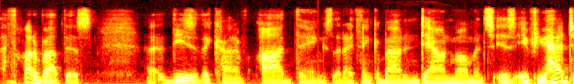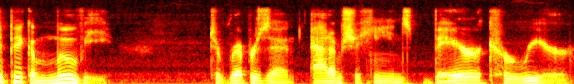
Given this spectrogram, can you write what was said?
I thought about this. Uh, these are the kind of odd things that I think about in down moments. Is if you had to pick a movie to represent Adam Shaheen's Bear career,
